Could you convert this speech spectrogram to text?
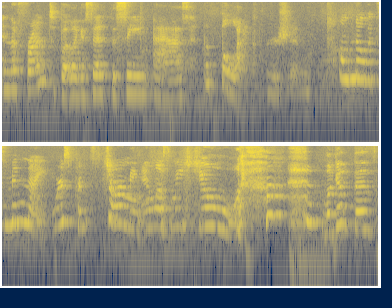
in the front, but like I said, the same as the black version. Oh no, it's midnight. Where's Prince Charming? I lost my shoe. Look at this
